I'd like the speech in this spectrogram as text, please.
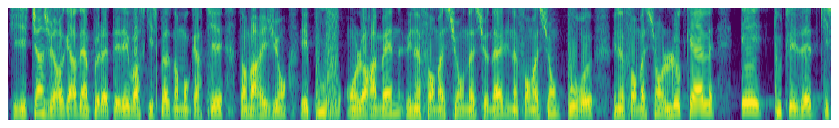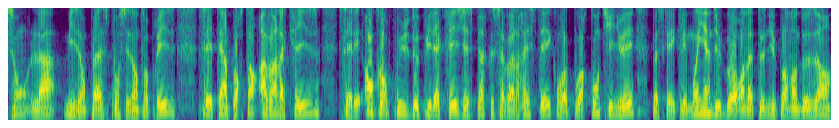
qui disent tiens, je vais regarder un peu la télé, voir ce qui se passe dans mon quartier, dans ma région, et pouf, on leur amène une information nationale, une information pour eux, une information locale et toutes les aides qui sont là mises en place pour ces entreprises. Ça a été important avant la crise, ça l'est encore plus depuis la crise. J'espère que ça va le rester, qu'on va pouvoir continuer, parce qu'avec les moyens du bord, on a tenu pendant deux ans,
